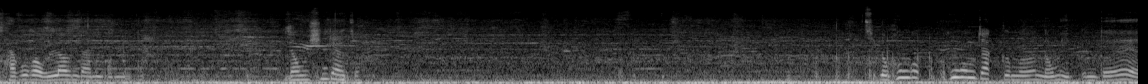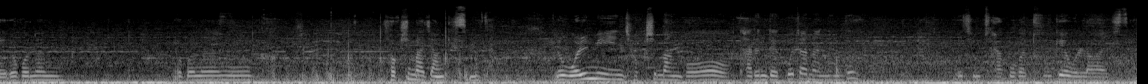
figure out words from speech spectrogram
자구가 올라온다는 겁니다. 너무 신기하죠? 지금 홍공, 홍공작금은 너무 이쁜데 요거는 요거는 적심하지 않겠습니다. 요 월미인 적심한 거 다른 데 꽂아놨는데 지금 자구가 두 개 올라와 있어요.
